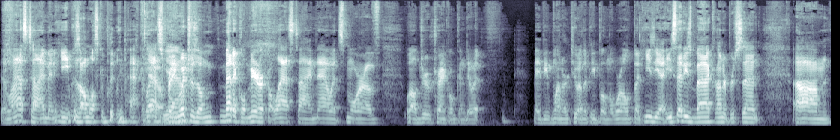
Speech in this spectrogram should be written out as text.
than last time, and he was almost completely back last spring, Yeah. which was a medical miracle last time. Now it's more of well, Drew Tranquill can do it. Maybe one or two other people in the world, but he's yeah, he said he's back 100. percent um,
